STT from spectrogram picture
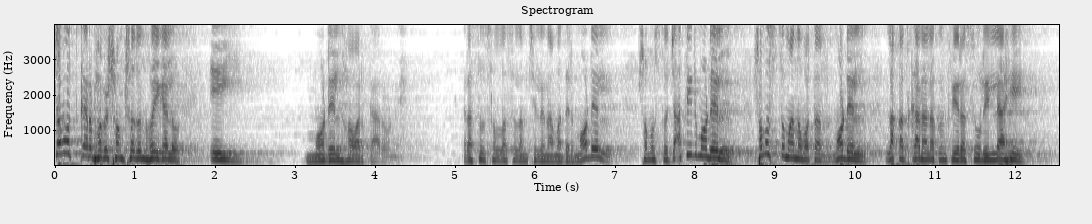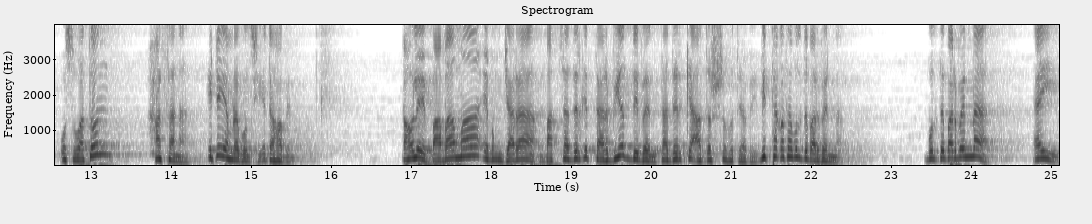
চমৎকারভাবে সংশোধন হয়ে গেল এই মডেল হওয়ার কারণে। রাসুল সাল্লাহ সাল্লাম ছিলেন আমাদের মডেল, সমস্ত জাতির মডেল, সমস্ত মানবতার মডেল। লাকাত কান আলাকুম ফি রাসুল ইল্লাহি ওসুয়াতুন হাসানা। এটাই আমরা বলছি, এটা হবেন তাহলে বাবা মা এবং যারা বাচ্চাদেরকে তারবিয়ত দেবেন, তাদেরকে আদর্শ হতে হবে। মিথ্যা কথা বলতে পারবেন না। বলতে পারবেন না, এই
